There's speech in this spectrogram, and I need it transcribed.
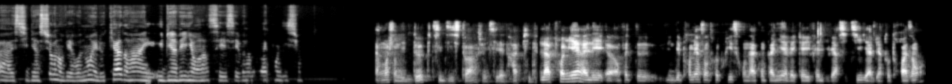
euh, si bien sûr l'environnement et le cadre hein, est, bienveillant. Hein, c'est vraiment la condition. Moi, j'en ai deux petites histoires. Je vais essayer d'être rapide. La première, elle est euh, en fait euh, une des premières entreprises qu'on a accompagnées avec AFL Diversity il y a bientôt trois ans.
